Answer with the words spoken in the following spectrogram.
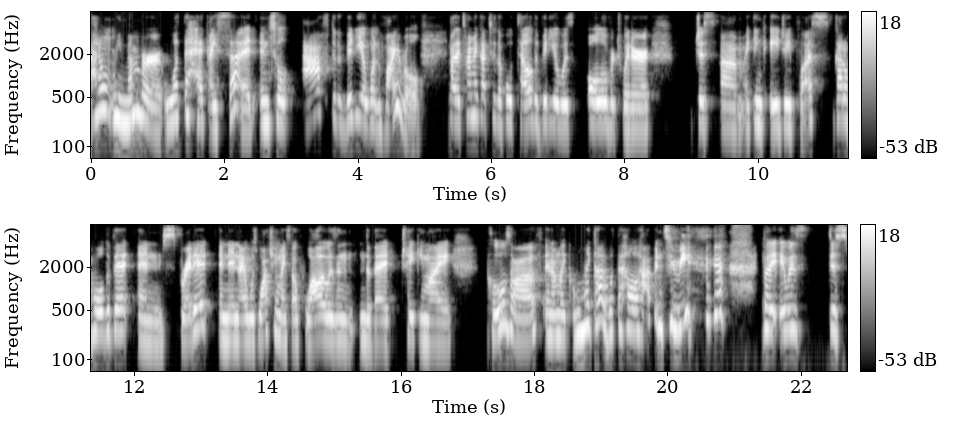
I don't remember what the heck I said until after the video went viral. By the time I got to the hotel, the video was all over Twitter. Just, um, I think AJ Plus got a hold of it and spread it. And then I was watching myself while I was in, in the bed, taking my clothes off. And I'm like, oh my God, what the hell happened to me? but it was this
